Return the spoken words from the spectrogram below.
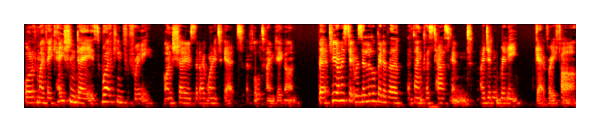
all of my vacation days working for free on shows that I wanted to get a full time gig on. But to be honest, it was a little bit of a, a thankless task and I didn't really get very far.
